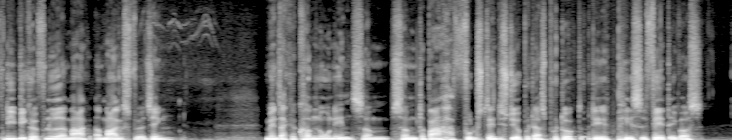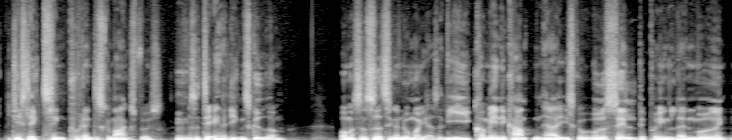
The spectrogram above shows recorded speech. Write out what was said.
fordi vi kan jo finde ud af at, mark- at markedsføre ting, men der kan komme nogen ind, som, som der bare har fuldstændig styr på deres produkt, og det er pisse fedt, ikke også? Men de har slet ikke tænkt på, hvordan det skal markedsføres. Mm. Altså, det aner de ikke en skid om. Hvor man sådan sidder og tænker, nu må I altså lige komme ind i kampen her, I skal ud og sælge det på en eller anden måde, ikke?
